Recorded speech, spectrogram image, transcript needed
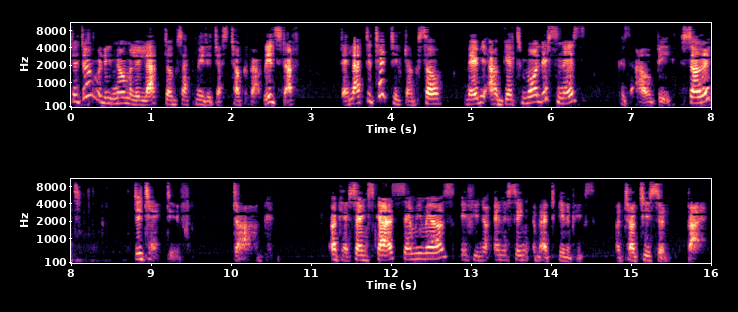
They don't really normally like dogs like me to just talk about weird stuff. They like detective dogs, so maybe I'll get more listeners because I'll be Sonnet Detective Dog. Okay, thanks, guys. Send me emails if you know anything about guinea pigs. I'll talk to you soon. Bye.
